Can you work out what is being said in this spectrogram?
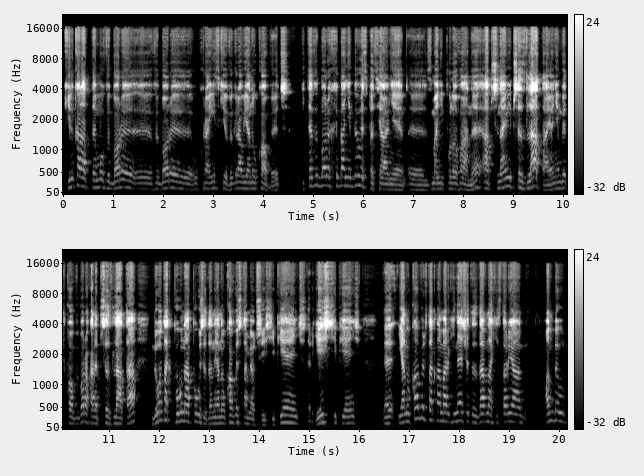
Kilka lat temu wybory, wybory ukraińskie wygrał Janukowycz i te wybory chyba nie były specjalnie e, zmanipulowane, a przynajmniej przez lata, ja nie mówię tylko o wyborach, ale przez lata było tak pół na pół, że ten Janukowicz tam miał 35, 45. E, Janukowicz tak na marginesie, to jest dawna historia, on był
